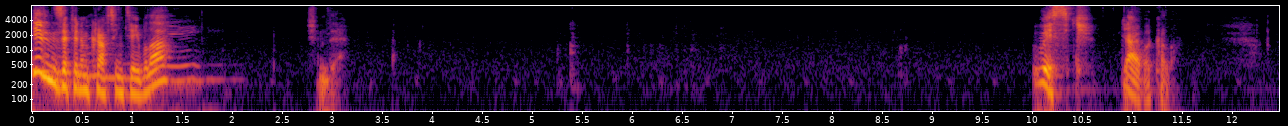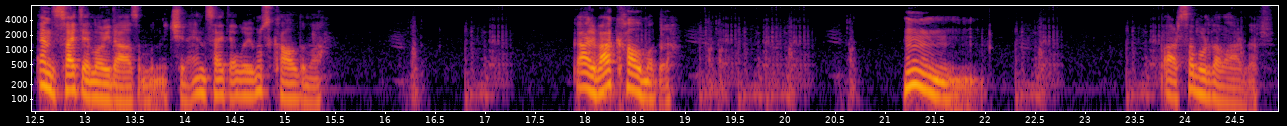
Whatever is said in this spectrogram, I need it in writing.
Geliniz efendim crafting table'a. Şimdi. Whisk. Gel bakalım. Andesite alloy lazım bunun için. Andesite alloy'umuz kaldı mı? Galiba kalmadı. Hmm. Varsa burada vardır.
